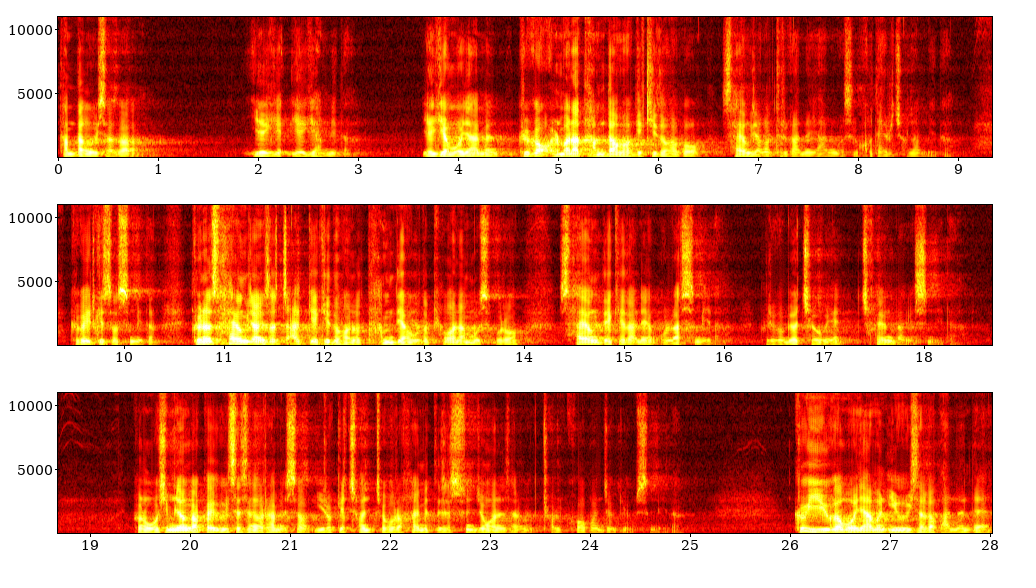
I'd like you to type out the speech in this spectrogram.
담당 의사가 얘기, 얘기합니다. 얘기가 뭐냐면 그가 얼마나 담담하게 기도하고 사형장을 들어갔느냐 하는 것을 그대로 전합니다. 그가 이렇게 썼습니다. 그는 사형장에서 짧게 기도한 후 담대하고도 평안한 모습으로 사형대 계단에 올랐습니다. 그리고 몇 초 후에 처형당했습니다. 그는 50년 가까이 의사 생활을 하면서 이렇게 전적으로 하나님의 뜻에 순종하는 사람은 결코 본 적이 없습니다. 그 이유가 뭐냐면 이 의사가 봤는데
